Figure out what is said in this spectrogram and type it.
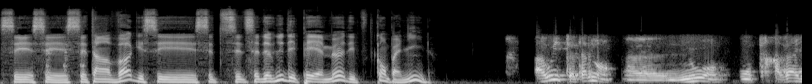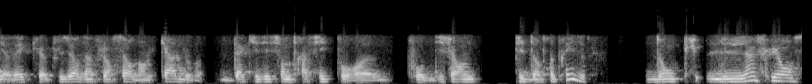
c'est c'est en vogue et c'est c'est devenu des PME, des petites compagnies. Là. Ah oui, totalement. Euh, nous, on, on, travaille avec plusieurs influenceurs dans le cadre d'acquisition de trafic pour euh, pour différentes type d'entreprise. Donc l'influence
